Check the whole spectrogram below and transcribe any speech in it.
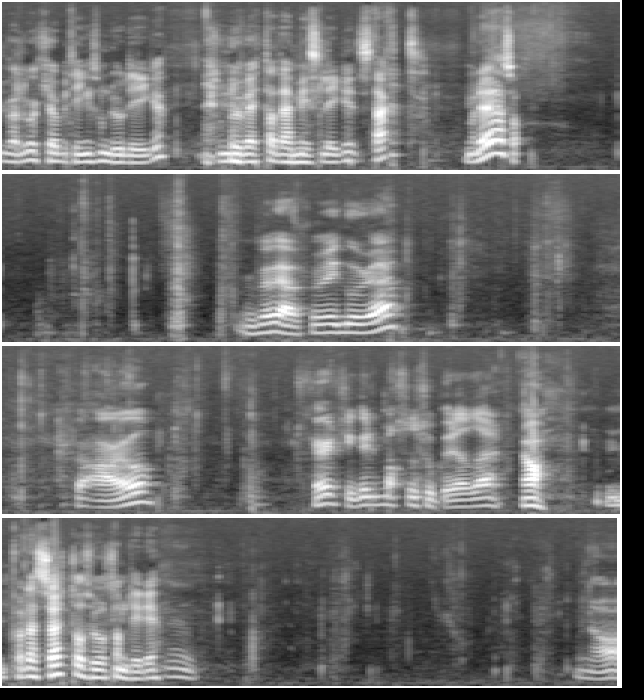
velger å kjøpe ting som du liker, som du vet at jeg misliker sterkt. Men det er sånn. For jeg for de gule, så er jo helt sikkert masse sukker i det der. Ja, for det er søtt og surt samtidig. Ja.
